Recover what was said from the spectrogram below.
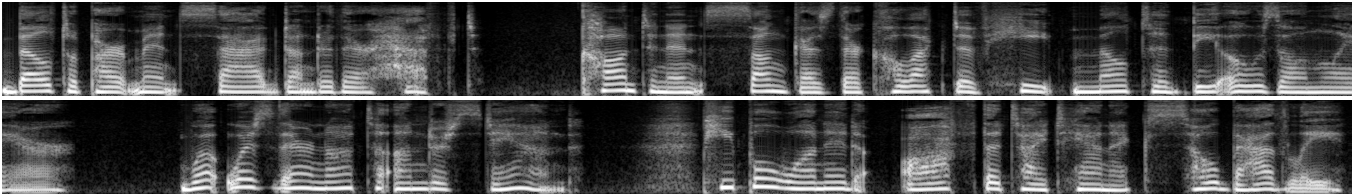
Belt apartments sagged under their heft. Continents sunk as their collective heat melted the ozone layer. What was there not to understand? People wanted off the Titanic so badly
